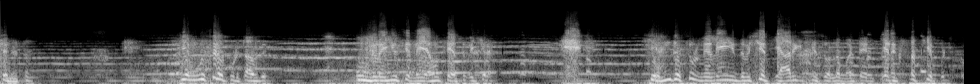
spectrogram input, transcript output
சின்னத்தா. என் உசுரை கொடுத்தாவது உங்களையும் சின்னையாவும் சேர்த்து வைக்கிறேன். எந்த சூழ்நிலையும் இந்த விஷயத்தை யாருக்கிட்டே சொல்ல மாட்டேன். எனக்கு சத்தியப்பட்டு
